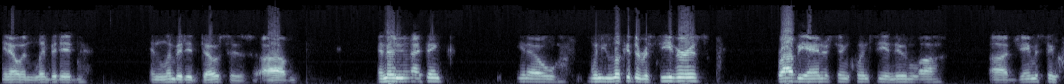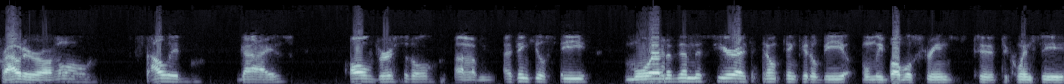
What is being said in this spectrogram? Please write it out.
you know, in limited in limited doses. Um, and then I think, you know, when you look at the receivers, Robby Anderson, Quincy Enunwa, uh, Jamison Crowder are all solid guys, all versatile. Um, I think you'll see more out of them this year. I don't think it'll be only bubble screens to, to Quincy.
